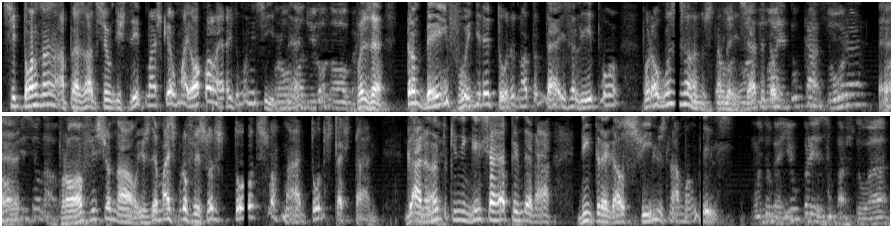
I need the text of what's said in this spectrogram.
se torna, apesar de ser um distrito, mas que é o maior colégio do município. Pronto, né? Nobre. Pois é, também foi diretora nota 10 ali por, por alguns anos também, Pronto, certo? Uma, uma então, educadora é, profissional. Profissional. E os demais professores todos formados, todos testados. Garanto que ninguém se arrependerá de entregar os filhos na mão deles. Muito bem. E o preço, pastor? Ah,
